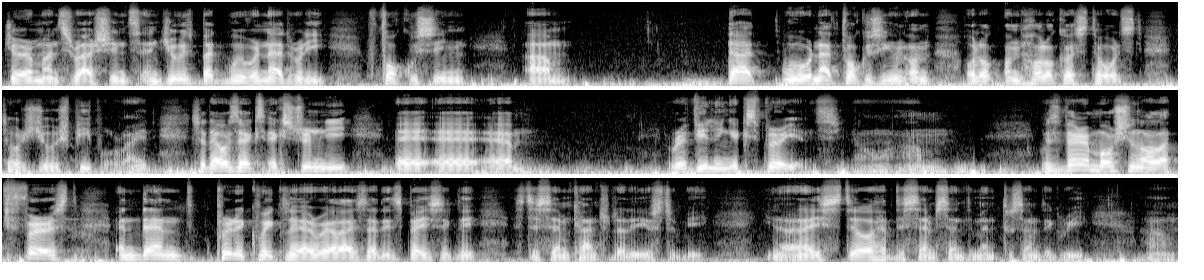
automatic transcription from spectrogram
Germans, Russians, and Jews. But we were not really focusing. Um, that we were not focusing on on, Holocaust towards towards Jewish people, right? So that was ex- extremely uh, uh, um, revealing experience. You know, um, it was very emotional at first, and then pretty quickly I realized that it's basically it's the same country that it used to be. You know, and I still have the same sentiment to some degree. Um,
